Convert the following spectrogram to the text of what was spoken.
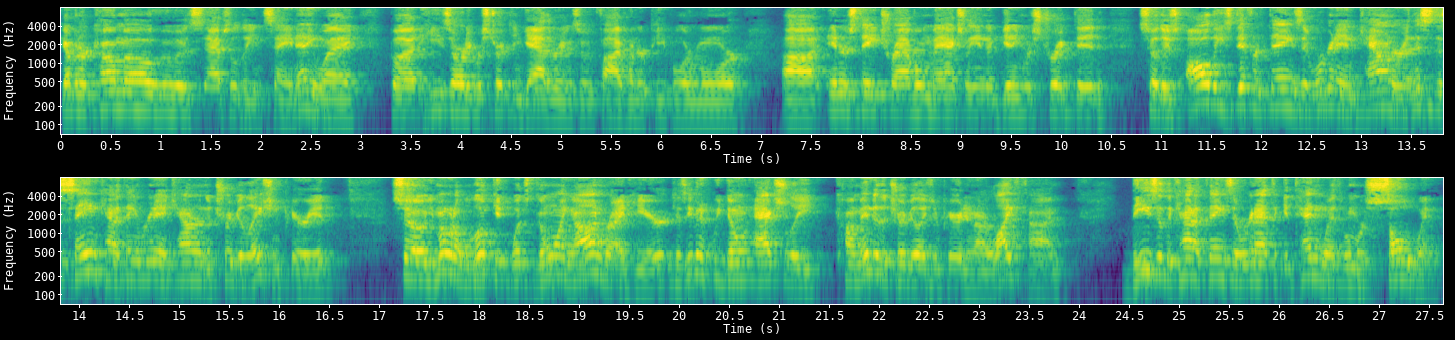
Governor Cuomo, who is absolutely insane anyway, but he's already restricting gatherings of 500 people or more. Uh, interstate travel may actually end up getting restricted. So there's all these different things that we're going to encounter, and this is the same kind of thing we're going to encounter in the tribulation period. So you might want to look at what's going on right here, because even if we don't actually come into the tribulation period in our lifetime, these are the kind of things that we're going to have to contend with when we're soul winning.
